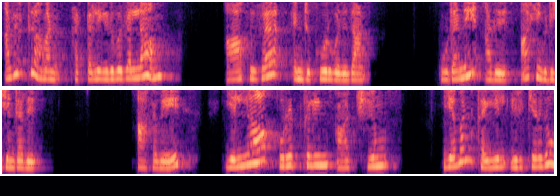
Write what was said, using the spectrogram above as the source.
அதற்கு அவன் கட்டளையிடுவதெல்லாம் ஆகுக என்று கூறுவதுதான். உடனே அது ஆகிவிடுகின்றது. ஆகவே எல்லா பொருட்களின் ஆட்சியும் எவன் கையில் இருக்கிறதோ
